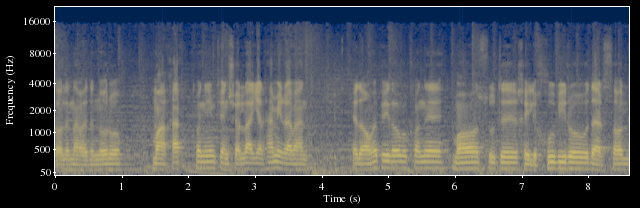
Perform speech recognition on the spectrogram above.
سال 99 رو محقق کنیم که انشالله اگر همین روند ادامه پیدا بکنه ما سود خیلی خوبی رو در سال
